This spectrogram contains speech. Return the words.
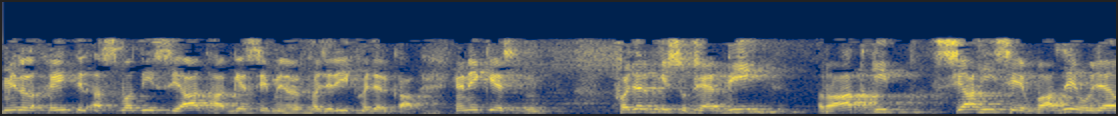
من الخیت الاسودی سیاہ دھاگے سے، من الفجری فجر کا۔ یعنی کہ فجر کی سفیدی رات کی سیاہی سے واضح ہو جائے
